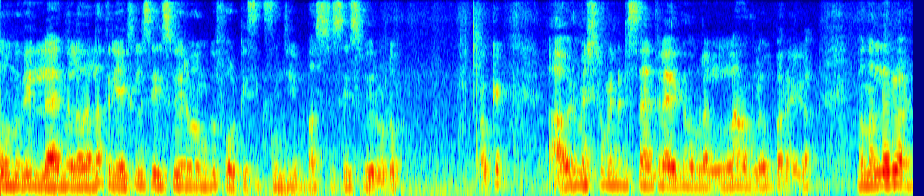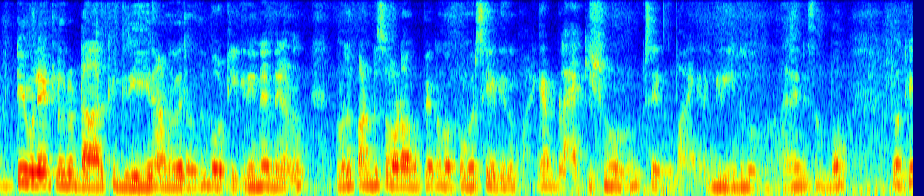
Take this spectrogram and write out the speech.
തോന്നുക ഇല്ല എന്നുള്ളതല്ല ത്രീ എക്സൽ സൈസ് വരുമ്പോൾ നമുക്ക് forty six inch bust size വരും ഓക്കെ ആ ഒരു മെഷർമെന്റ് അടിസ്ഥാനത്തിലായിരിക്കും നമ്മളെല്ലാം നമ്മൾ പറയുക. അപ്പോൾ നല്ലൊരു അടിപൊളിയായിട്ടുള്ള ഒരു ഡാർക്ക് ഗ്രീൻ ആണ് വരുന്നത്. ബോട്ടിൽ ഗ്രീൻ തന്നെയാണ്. നമ്മൾ പണ്ട് സോഡ കുപ്പിയൊക്കെ നോക്കുമ്പോൾ ഒരു സൈഡിൽ നിന്ന് ഭയങ്കര ബ്ലാക്കിഷ് തോന്നും സൈഡിൽ നിന്ന് ഭയങ്കര ഗ്രീൻ തോന്നും. അങ്ങനെ സംഭവം. ഓക്കെ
